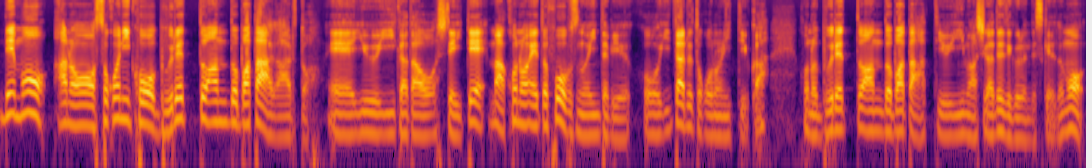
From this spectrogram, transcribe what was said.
でも、あの、そこにこう、 bread butter があるという言い方をしていて、まあ、この、えっ、と、フォーブスのインタビュー、こう、至るところにっていうか、この bread butter っていう言い回しが出てくるんですけれども、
